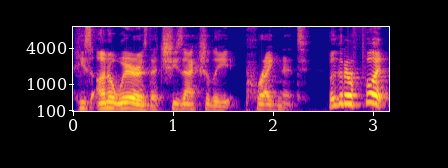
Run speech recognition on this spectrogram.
He's unawares that she's actually pregnant. Look at her foot.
